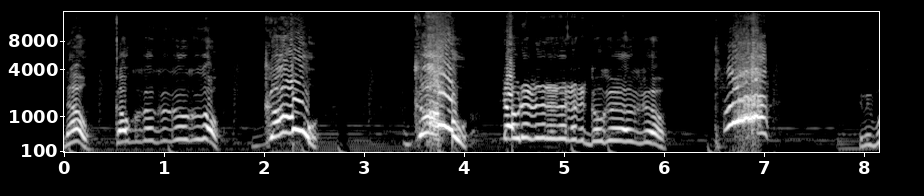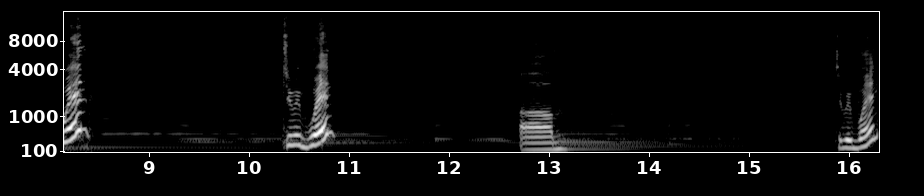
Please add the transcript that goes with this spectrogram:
No! Go, go, go, go, go, go, go! Go! Go! No, no, no, no, no, no, go, go, go, go. Ah! Did we win? Did we win? Um. Did we win?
